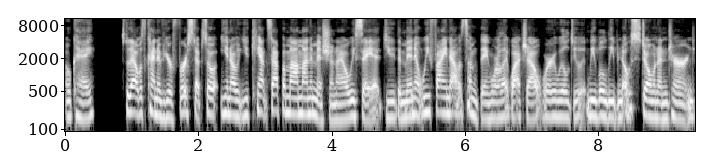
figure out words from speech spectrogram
Okay. So that was kind of your first step. So, you know, you can't stop a mom on a mission. I always say it. You the minute we find out something, we're like, watch out, where we'll do it. We will leave no stone unturned.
